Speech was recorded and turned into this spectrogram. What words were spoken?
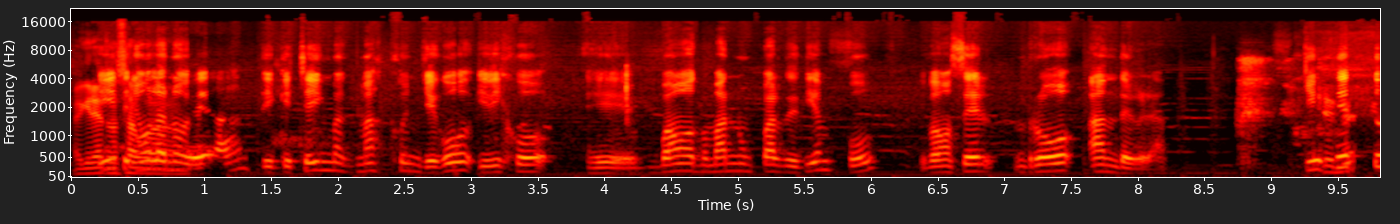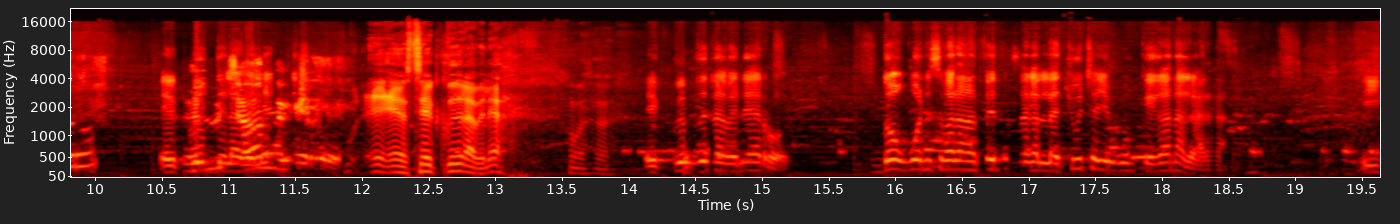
Akira Y tenemos la novedad de que Shane McMahon llegó y dijo, eh, vamos a tomarnos un par de tiempo y vamos a hacer Raw Underground. ¿Qué es esto? El club de la pelea de Raw. Eh, eh, sí, el club de la pelea. El club de la pelea de Raw. Dos buenos se paran al frente, sacan la chucha y el que gana, gana. ¿Y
